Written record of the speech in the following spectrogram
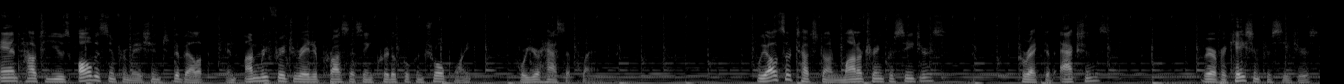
and how to use all this information to develop an unrefrigerated processing critical control point for your HACCP plan. We also touched on monitoring procedures, corrective actions, verification procedures,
